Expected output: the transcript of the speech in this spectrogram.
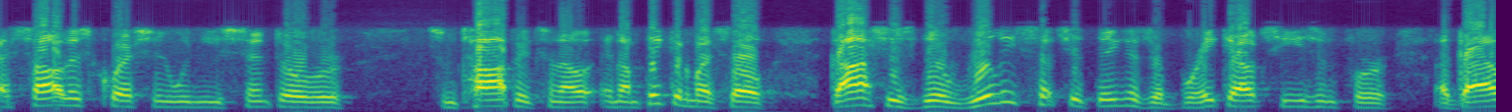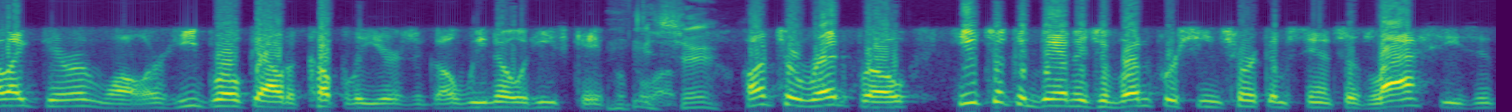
I saw this question when you sent over some topics, and, I, and I'm thinking to myself, gosh, is there really such a thing as a breakout season for a guy like Darren Waller? He broke out a couple of years ago. We know what he's capable of. sure. Hunter Renfrow, he took advantage of unforeseen circumstances last season.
